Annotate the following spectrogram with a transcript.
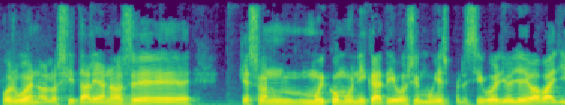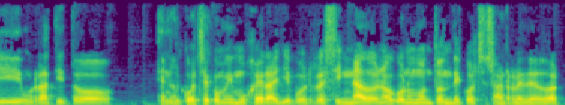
Pues bueno, los italianos que son muy comunicativos y muy expresivos. Yo llevaba allí un ratito en el coche con mi mujer allí pues resignado, ¿no? Con un montón de coches alrededor.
